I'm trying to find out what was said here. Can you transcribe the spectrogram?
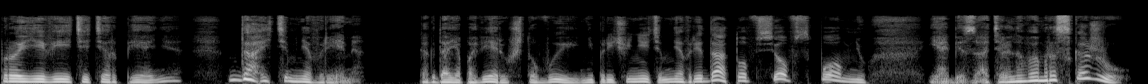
«Проявите терпение, дайте мне время. Когда я поверю, что вы не причините мне вреда, то все вспомню и обязательно вам расскажу.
